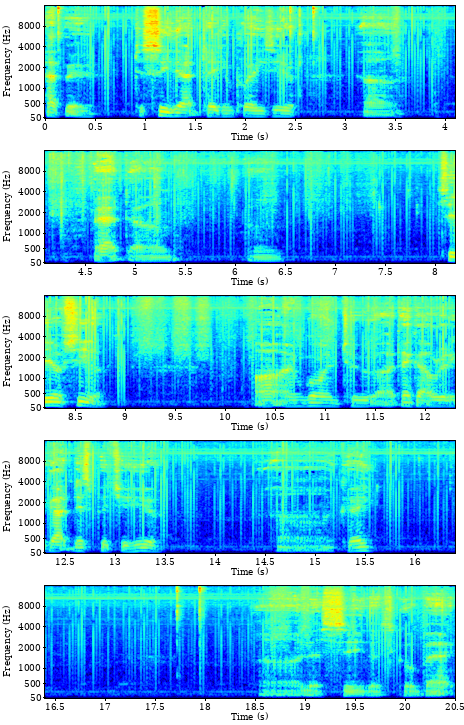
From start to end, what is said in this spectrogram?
happy to see that taking place here uh, at um, um. Uh, I'm going to, I think I already got this picture here. Uh, okay. Uh, let's see, let's go back.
